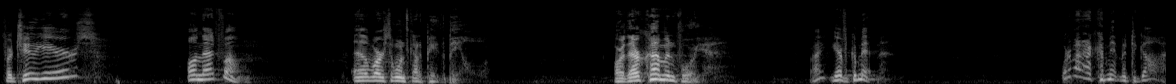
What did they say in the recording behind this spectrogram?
for two years, on that phone. In other words, someone's got to pay the bill. Or they're coming for you. Right? You have a commitment. What about our commitment to God?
